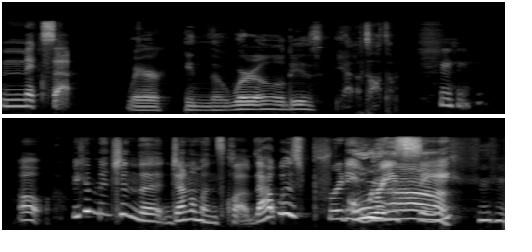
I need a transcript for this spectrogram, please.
mix-up. Where in the world is. Yeah, that's awesome. oh, we could mention the Gentleman's Club. That was pretty oh, racy. Yeah.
